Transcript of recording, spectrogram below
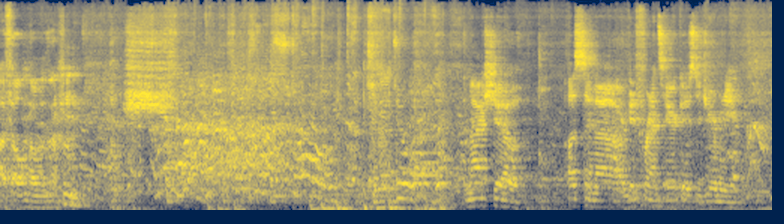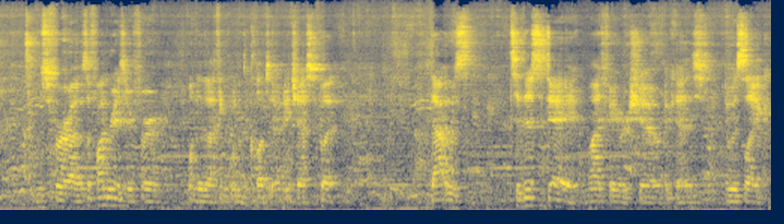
I fell in love with them. Show, us and uh, our good friends Eric goes to Germany. It was for uh, it was a fundraiser for one of the I think one of the clubs at MHS, but that was to this day my favorite show because it was like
